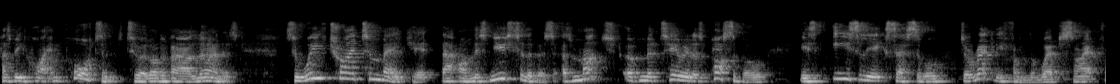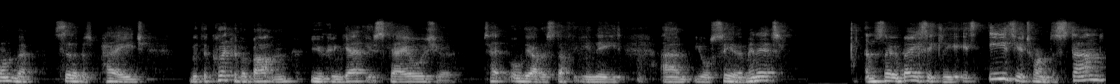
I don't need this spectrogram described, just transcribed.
has been quite important to a lot of our learners. So we've tried to make it that on this new syllabus, as much of material as possible is easily accessible directly from the website, from the syllabus page. With the click of a button, you can get your scales, your all the other stuff that you need, and you'll see in a minute. And so basically, it's easier to understand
